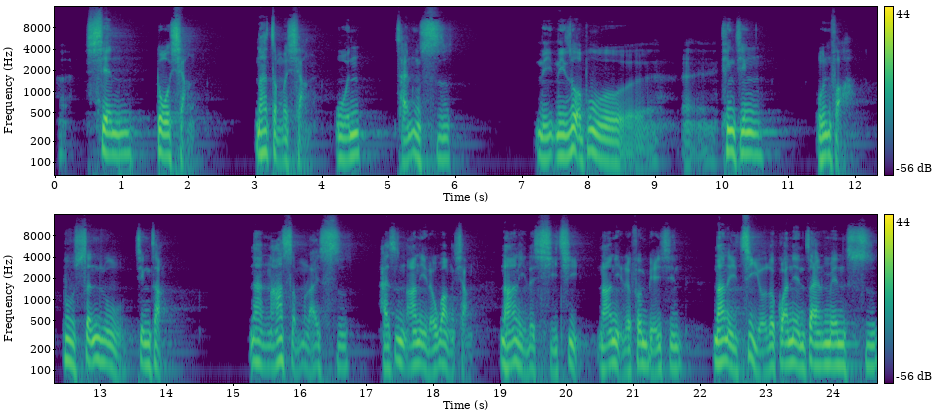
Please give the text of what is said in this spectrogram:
啊，先多想，那怎么想？闻才能思。你你若不呃听经闻法，不深入经藏，那拿什么来思？还是拿你的妄想，拿你的习气？拿你的分别心，拿你既有的观念在那边思，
